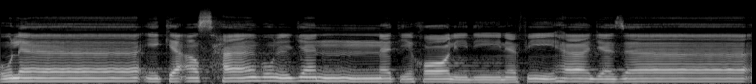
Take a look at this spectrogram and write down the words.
أولئك أصحاب الجنة خالدين فيها جزاء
